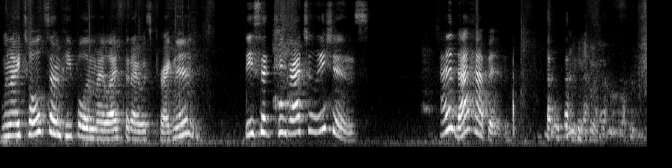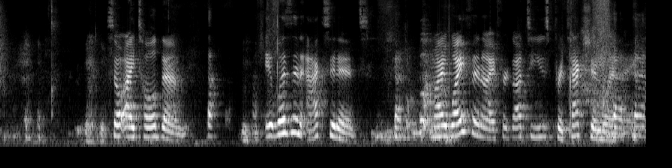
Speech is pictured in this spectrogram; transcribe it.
When I told some people in my life that I was pregnant, they said, Congratulations. How did that happen? so I told them, It was an accident. My wife and I forgot to use protection one day.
